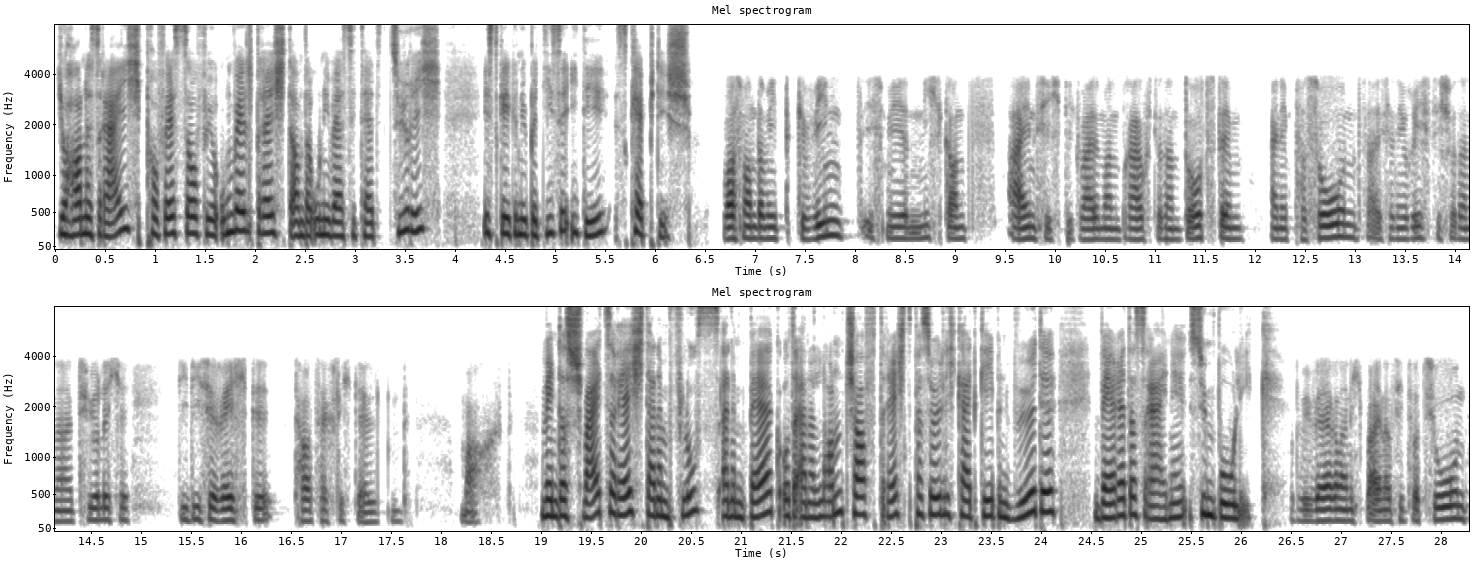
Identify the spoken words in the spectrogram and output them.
Johannes Reich, Professor für Umweltrecht an der Universität Zürich, ist gegenüber dieser Idee skeptisch. Was man damit gewinnt, ist mir nicht ganz einsichtig, weil man braucht ja dann trotzdem eine Person, sei es eine juristische oder eine natürliche, die diese Rechte tatsächlich geltend macht. Wenn das Schweizer Recht einem Fluss, einem Berg oder einer Landschaft Rechtspersönlichkeit geben würde, wäre das reine Symbolik. Oder wir wären eigentlich bei einer Situation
